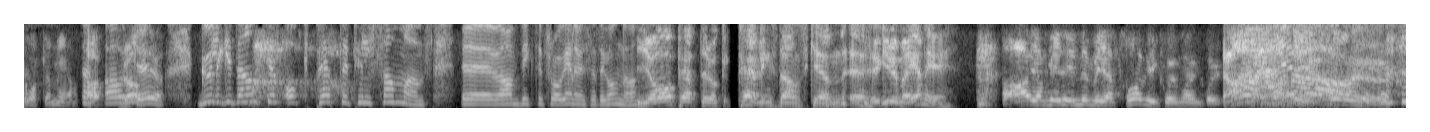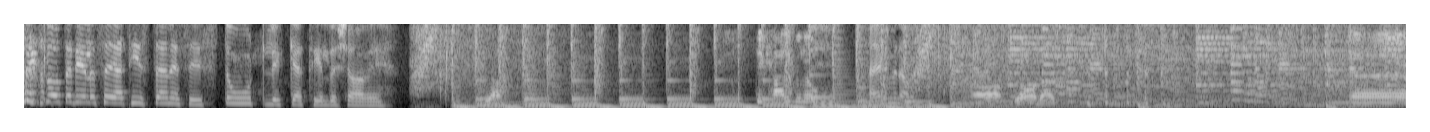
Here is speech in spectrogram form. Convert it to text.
åka med. Ja, bra. Okej då. Gullige dansken och Petter tillsammans. Eh, vi har en viktig fråga när vi sätter igång då. Ja, Petter och tävlingsdansken, eh, hur grymma är ni? Ja, jag vet inte, men jag tror vi kommer gå. Ja, Sa du? Sex låtar det gäller att säga artisten. Jag säger stort lycka till, då kör vi. Ja. Det är Kylie Minogue. Kylie Minogue. Ja, bra där. Uh,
